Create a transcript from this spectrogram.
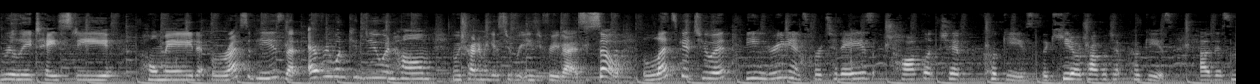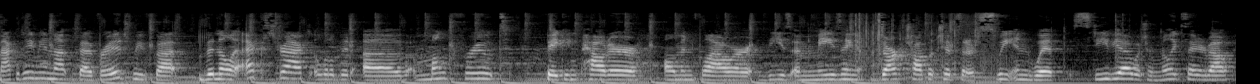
really tasty homemade recipes that everyone can do in home and we try to make it super easy for you guys. So let's get to it. The ingredients for today's chocolate chip cookies, the keto chocolate chip cookies. Uh, this macadamia nut beverage, we've got vanilla extract, a little bit of monk fruit, baking powder, almond flour, these amazing dark chocolate chips that are sweetened with stevia, which I'm really excited about,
